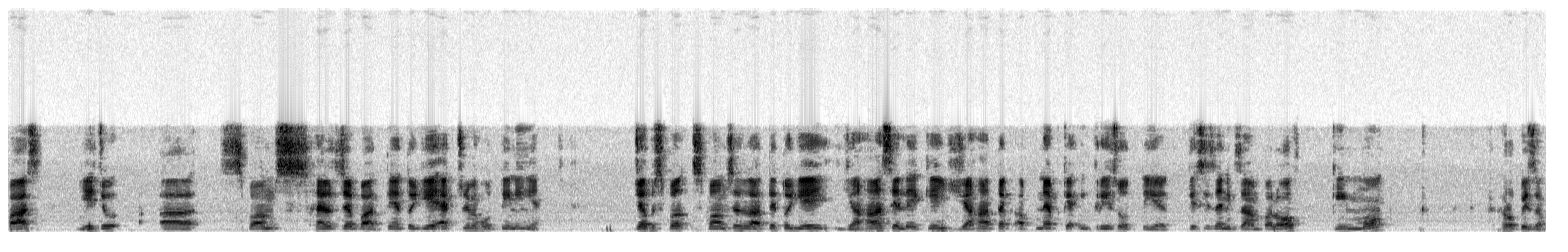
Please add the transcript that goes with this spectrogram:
पास? ये जो स्पर्म्स हेल्थ जब आते हैं तो ये एक्चुअली में होती नहीं है। जब स्पर्म सेल्स आते हैं तो ये यहाँ से लेके यहाँ तक अपने आप क्या इंक्रीज होती है? This is an example of chemotropism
